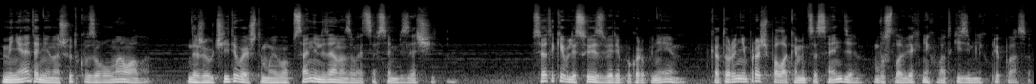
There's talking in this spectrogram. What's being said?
Меня это не на шутку взволновало, даже учитывая, что моего пса нельзя назвать совсем беззащитным. Все-таки в лесу есть звери покрупнее, которые не прочь полакомиться Сэнди в условиях нехватки зимних припасов.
